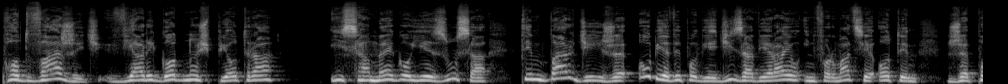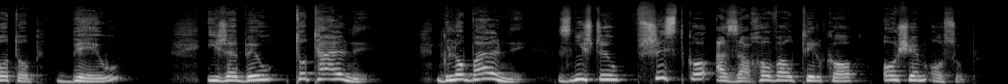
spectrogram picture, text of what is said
podważyć wiarygodność Piotra i samego Jezusa, tym bardziej, że obie wypowiedzi zawierają informacje o tym, że potop był i że był totalny, globalny, zniszczył wszystko, a zachował tylko osiem osób.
